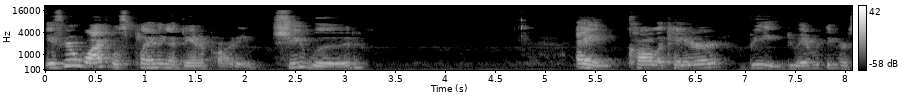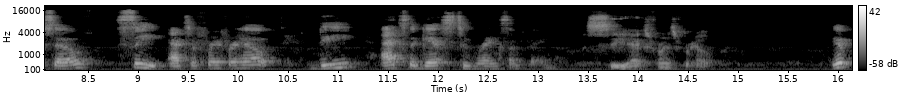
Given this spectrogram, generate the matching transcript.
If your wife was planning a dinner party, she would A. Call a caterer. B. Do everything herself. C. Ask a friend for help. D. Ask the guests to bring something. C, ask friends for help. Yep.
